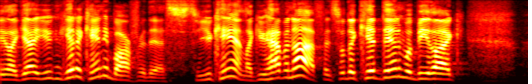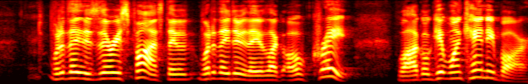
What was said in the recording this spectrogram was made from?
you're like, yeah, you can get a candy bar for this. So you can, like you have enough. And so the kid then would be like, what they? Is their response? They, what do they do? They're like, oh, great. Well, I'll go get one candy bar.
